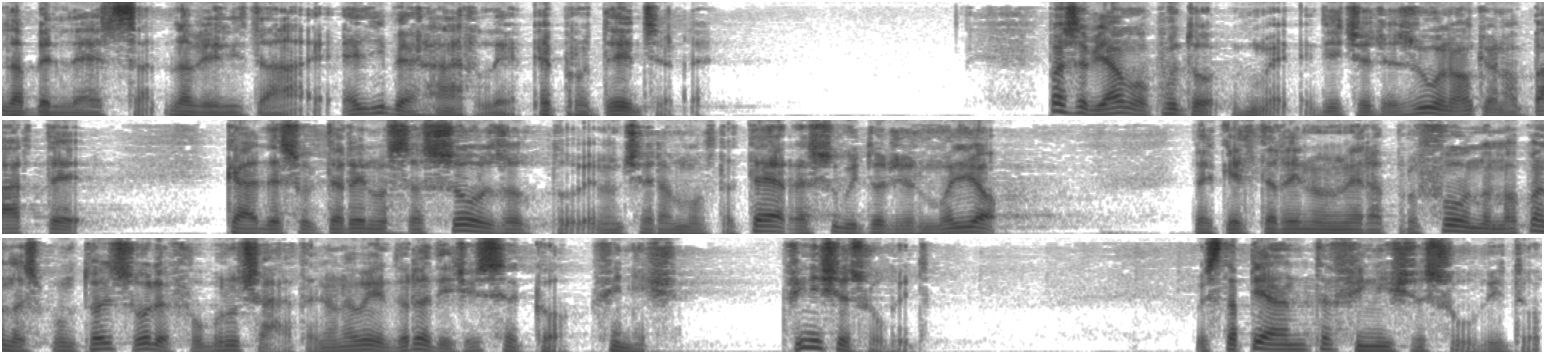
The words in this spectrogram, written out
la bellezza, la verità, è liberarle e proteggerle. Poi sappiamo appunto, come dice Gesù, no, che una parte cade sul terreno sassoso dove non c'era molta terra e subito germogliò. perché il terreno non era profondo, ma quando spuntò il sole fu bruciata e non avendo radici seccò, finisce, finisce subito. Questa pianta finisce subito,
